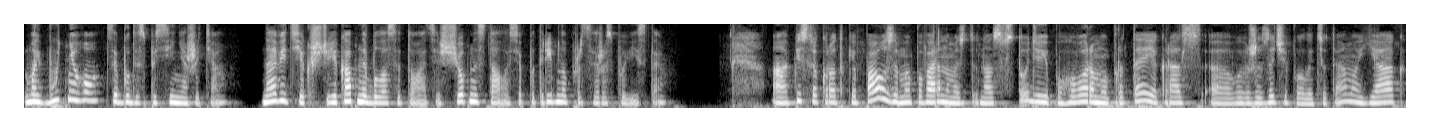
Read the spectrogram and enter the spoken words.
майбутнього, це буде спасіння життя. Навіть якщо яка б не була ситуація, що б не сталося, потрібно про це розповісти. А після короткої паузи ми повернемось до нас в студію і поговоримо про те, якраз е, ви вже зачепили цю тему, як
